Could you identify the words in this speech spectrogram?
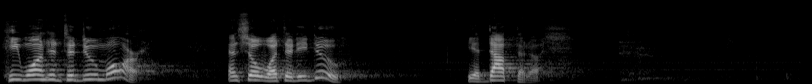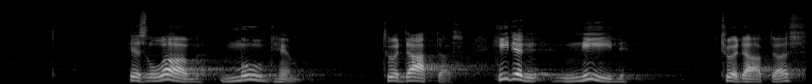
He wanted to do more. And so, what did He do? He adopted us. His love moved Him to adopt us. He didn't need to adopt us,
